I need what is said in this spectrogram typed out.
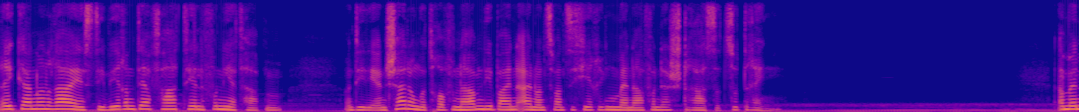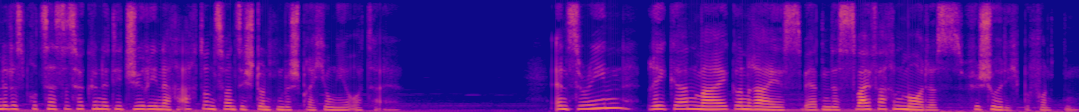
Rikan und Reis, die während der Fahrt telefoniert haben und die die Entscheidung getroffen haben, die beiden 21-jährigen Männer von der Straße zu drängen. Am Ende des Prozesses verkündet die Jury nach 28 Stunden Besprechung ihr Urteil. Anserine, Rekan, Mike und Reis werden des zweifachen Mordes für schuldig befunden.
